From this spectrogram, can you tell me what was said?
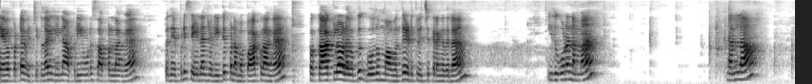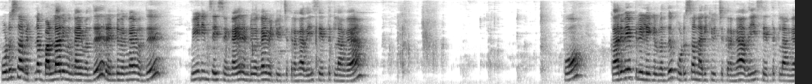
தேவைப்பட்டால் வச்சுக்கலாம் இல்லைன்னா அப்படியே கூட சாப்பிட்லாங்க. இப்போ இது எப்படி செய்யலாம்னு சொல்லிட்டு இப்போ நம்ம பார்க்கலாங்க. இப்போ கால் கிலோ அளவுக்கு கோதுமை மாவு வந்து எடுத்து வச்சுக்கிறேங்க இதில். இது கூட நம்ம நல்லா பொடுசாக வெட்டின பல்லாரி வெங்காயம் வந்து ரெண்டு வெங்காயம் வந்து மீடியம் சைஸ் வெங்காயம் ரெண்டு வெங்காயம் வெட்டி வச்சுக்கிறேங்க. அதையும் சேர்த்துக்கலாங்க. இப்போது கருவேப்பிலை இலைகள் வந்து பொடுசாக நறுக்கி வச்சுக்கிறேங்க. அதையும் சேர்த்துக்கலாங்க.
